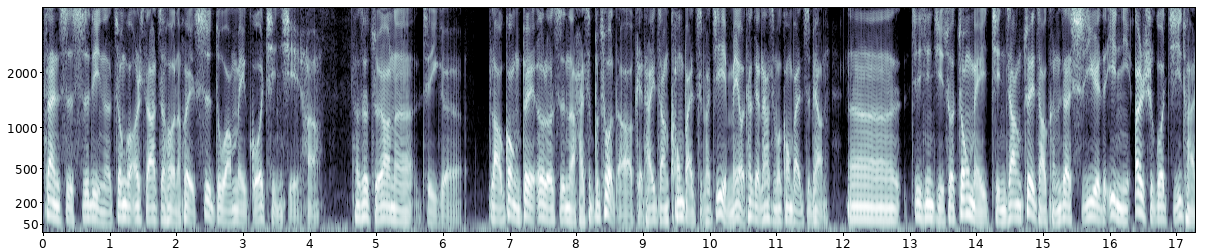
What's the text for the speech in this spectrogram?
战事失利呢，中共二十大之后呢，会适度往美国倾斜。哈，他说主要呢，这个老共对俄罗斯呢还是不错的哦，给他一张空白支票，其实也没有，他给他什么空白支票呢？嗯，季辛吉说，中美紧张最早可能在十一月的印尼二十国集团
